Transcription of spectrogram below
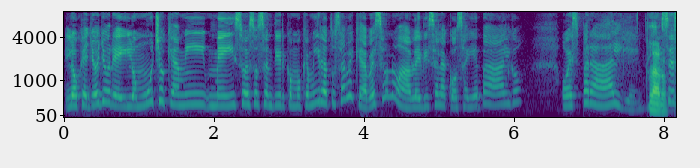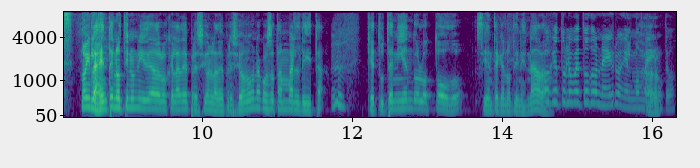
lo que yo lloré y lo mucho que a mí me hizo eso sentir como que, mira, tú sabes que a veces uno habla y dice la cosa y es para algo o es para alguien. Claro. Entonces, No, y la gente no tiene una idea de lo que es la depresión. La depresión es una cosa tan maldita Mm. que tú teniéndolo todo, sientes que no tienes nada. Porque tú lo ves todo negro en el momento.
